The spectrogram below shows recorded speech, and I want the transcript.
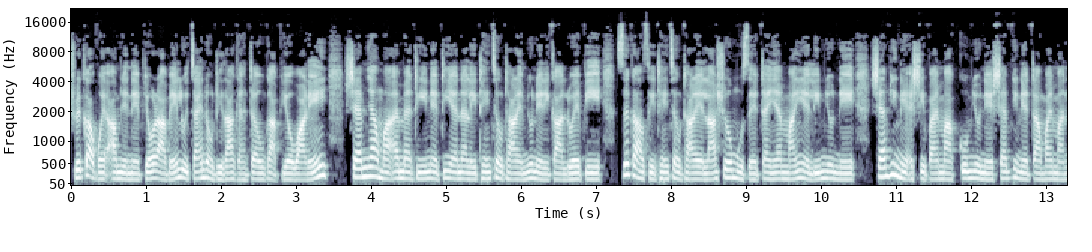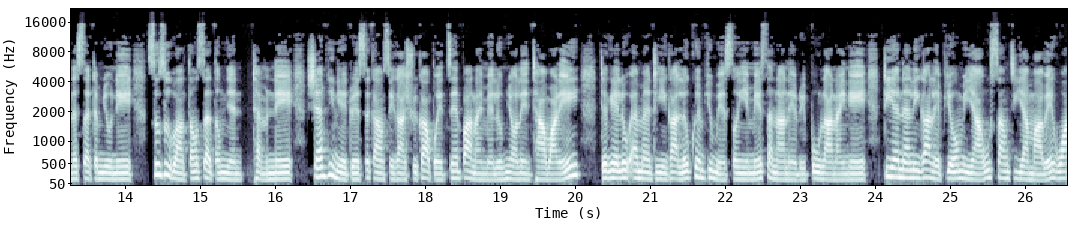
ရွေးကောက်ပွဲအောင်မြင်နေပြောတာပဲလို့ကျိုင်းတုံဒေသခံတအုပ်ကပြောပါတယ်ရှမ်းမြောက်မှာ MND နဲ့ TNL ထိန်းချုပ်ထားတဲ့မြို့နယ်တွေကလွဲပြီးစစ်ကောင်စီထိန်းချုပ်ထားတဲ့လာရှိုးမှုစဲတန်ရန်မိုင်းရယ်လေးမြို့နယ်ရှမ်းပြည်နယ်အရှေ့ပိုင်းမှာ9မြို့နယ်ရှမ်းပြည်နယ်တောင်ပိုင်းမှာ22မြို့နယ်စုစုပေါင်း33မြို့ထပ်မင်းရှမ်းပြည်နယ်အတွင်းစစ်ကောင်စီကရွှေကောက်ပွဲကျင်းပနိုင်မယ်လို့မျှော်လင့်ထားပါတယ်တကယ်လို့ MND ကလှုပ်ခွင့်ပြုမယ်ဆိုရင်မဲဆန္ဒနယ်တွေပို့လာနိုင်တယ် TNL ကလည်းပြောမရဘူးစောင့်ကြည့်ရမှာပဲဝါ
